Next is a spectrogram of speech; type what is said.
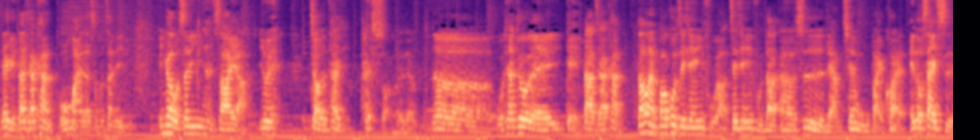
要给大家看我买了什么战利品。应该我声音很沙哑，因为叫的太太爽了这样子。那我现在就来给大家看，当然包括这件衣服啊，这件衣服大呃是两千五百块 L size，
